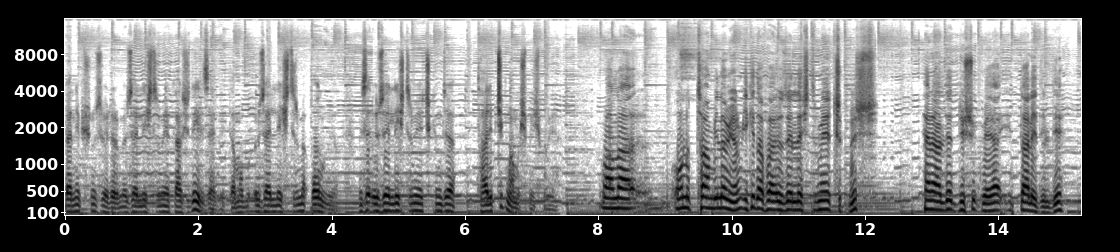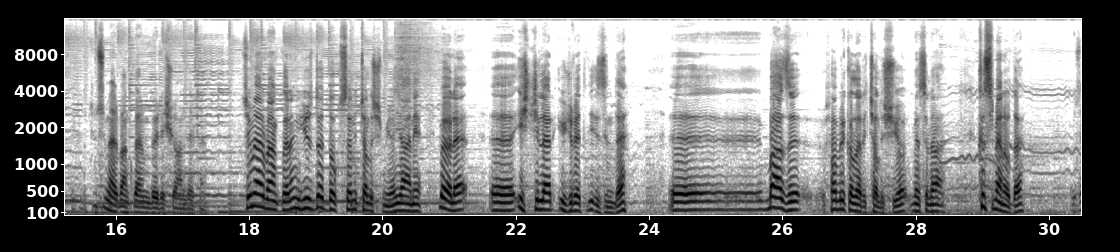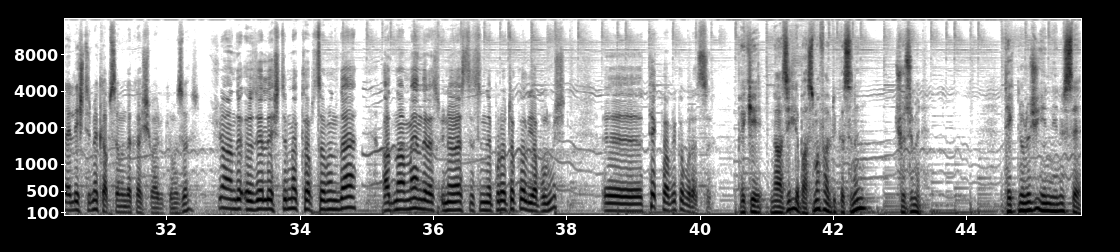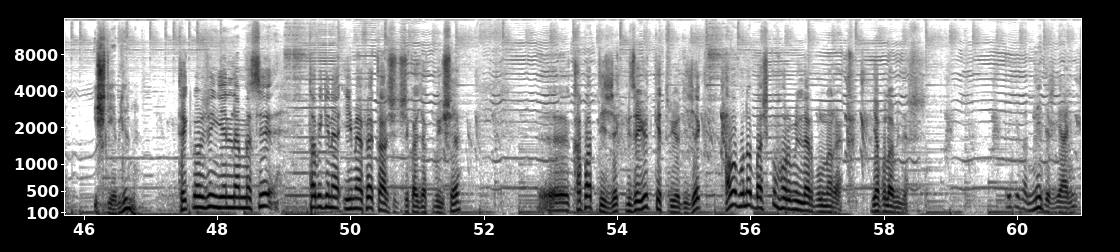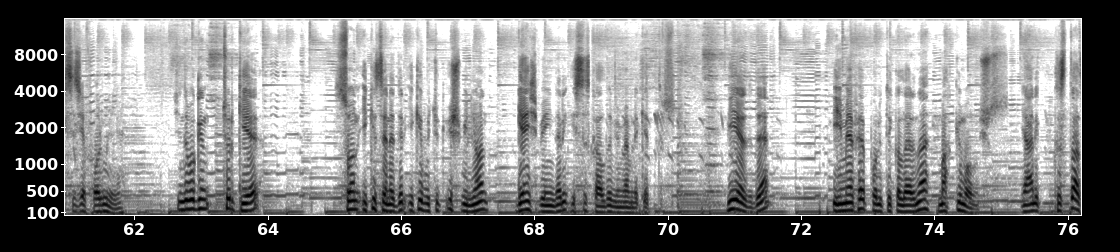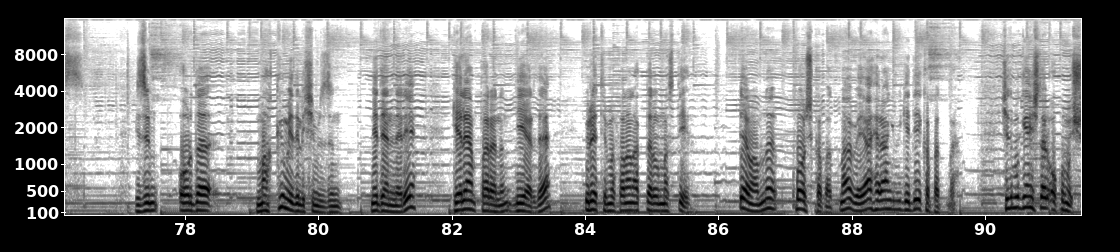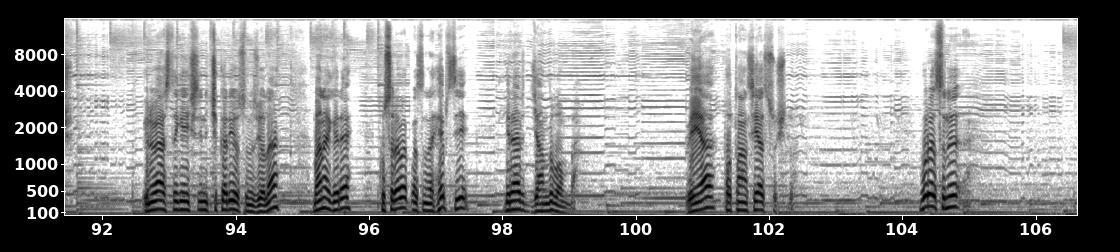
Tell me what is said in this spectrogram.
ben hep şunu söylüyorum, özelleştirmeye karşı değiliz elbette ama bu özelleştirme olmuyor. Mesela özelleştirmeye çıkınca talip çıkmamış mı iş buraya? Vallahi onu tam bilemiyorum. İki defa özelleştirmeye çıkmış. Herhalde düşük veya iptal edildi. Bütün Sümerbanklar mı böyle şu anda efendim? Sümerbankların yüzde doksanı çalışmıyor. Yani böyle e, işçiler ücretli izinde. E, bazı fabrikaları çalışıyor. Mesela kısmen o da. Özelleştirme kapsamında kaç fabrikamız var? Şu anda özelleştirme kapsamında Adnan Menderes Üniversitesi'nde protokol yapılmış. E, tek fabrika burası. Peki Nazilli basma fabrikasının çözümü ne? Teknoloji yenilenirse işleyebilir mi? Teknolojinin yenilenmesi tabii yine IMF karşı çıkacak bu işe. Ee, kapat diyecek, bize yük getiriyor diyecek. Ama buna başka formüller bulunarak yapılabilir. Peki efendim nedir yani sizce formül ne? Şimdi bugün Türkiye son iki senedir iki buçuk üç milyon genç beyinlerin işsiz kaldığı bir memlekettir. Bir yerde de IMF politikalarına mahkum olmuşuz. Yani kıstas bizim orada mahkum edilişimizin nedenleri gelen paranın bir yerde üretime falan aktarılması değil. Devamlı borç kapatma veya herhangi bir gediği kapatma. Şimdi bu gençler okumuş. Üniversite gençliğini çıkarıyorsunuz yola. Bana göre kusura bakmasınlar hepsi birer canlı bomba. Veya potansiyel suçlu. Burasını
